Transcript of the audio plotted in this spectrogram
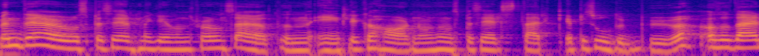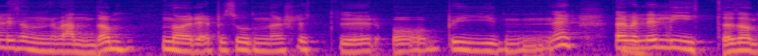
Men det er jo spesielt med Game of Thrones, er jo at den egentlig ikke har noen sånn spesielt sterk episodebue. Altså Det er litt sånn random når episodene slutter og begynner. Det er veldig lite sånn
